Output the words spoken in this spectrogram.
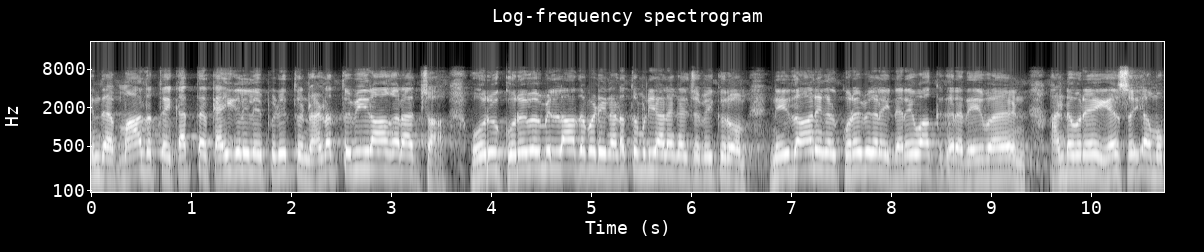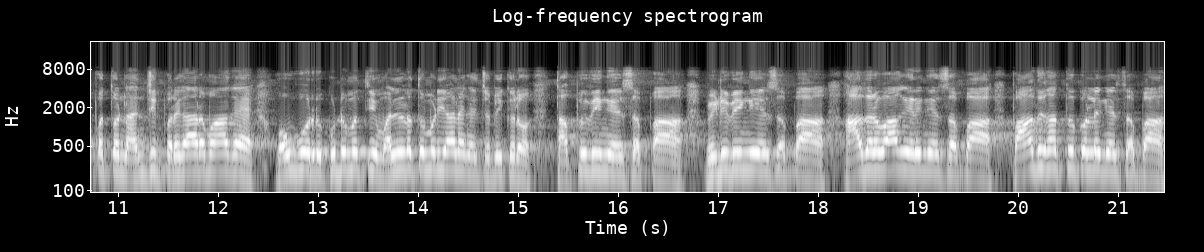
இந்த மாதத்தை கத்தர் கைகளிலே பிடித்து நடத்துவீராக ராஜா. ஒரு குறைவும் இல்லாதபடி நடத்த முடியாது நாங்கள் ஜெபிக்கிறோம். நீதான் எங்கள் குறைவுகளை நிறைவாக்குகிற தேவன். ஆண்டவரே ஏசையா முப்பத்தொன்று அஞ்சின் பிரகாரமாக ஒவ்வொரு குடும்பத்தையும் வழிநடத்த முடியாது நாங்கள் ஜெபிக்கிறோம். தப்புவீங்க ஏசப்பா விடுவீங்க ஏசப்பா ஆதரவாக இருங்க ஏசப்பா பாதுகாத்து கொள்ளுங்க ஏசப்பா.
